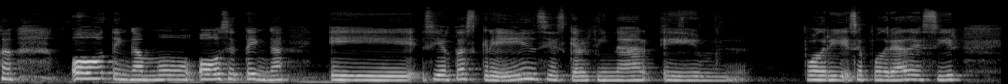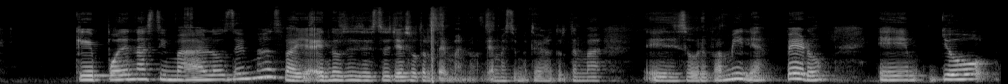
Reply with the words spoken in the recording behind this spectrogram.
o tengamos o se tenga eh, ciertas creencias que al final em, se podría decir que pueden lastimar a los demás, vaya, entonces esto ya es otro tema, ¿no? Ya me estoy metiendo en otro tema eh, sobre familia, pero em, yo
